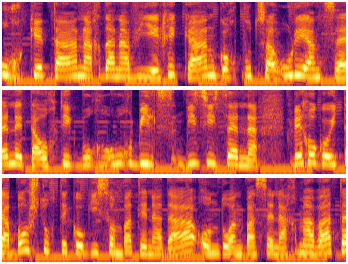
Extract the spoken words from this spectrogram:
urketan, ardanabi errekan, gorputza urean zen eta hortik urbiltz bizi zen berrogoita bost urteko gizon batena da, onduan bazen arma bat,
